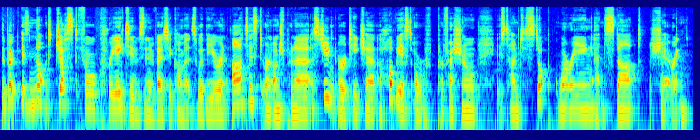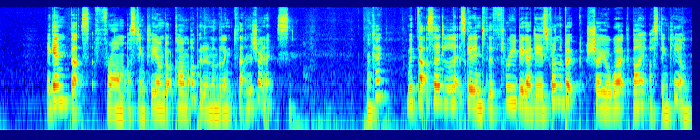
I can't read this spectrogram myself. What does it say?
The book is not just for creatives in inverted commas, whether you're an artist or an entrepreneur, a student or a teacher, a hobbyist or a professional, it's time to stop worrying and start sharing. Again, that's from austinkleon.com. I'll put another link to that in the show notes. Okay, with that said, let's get into the three big ideas from the book Show Your Work by Austin Kleon.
